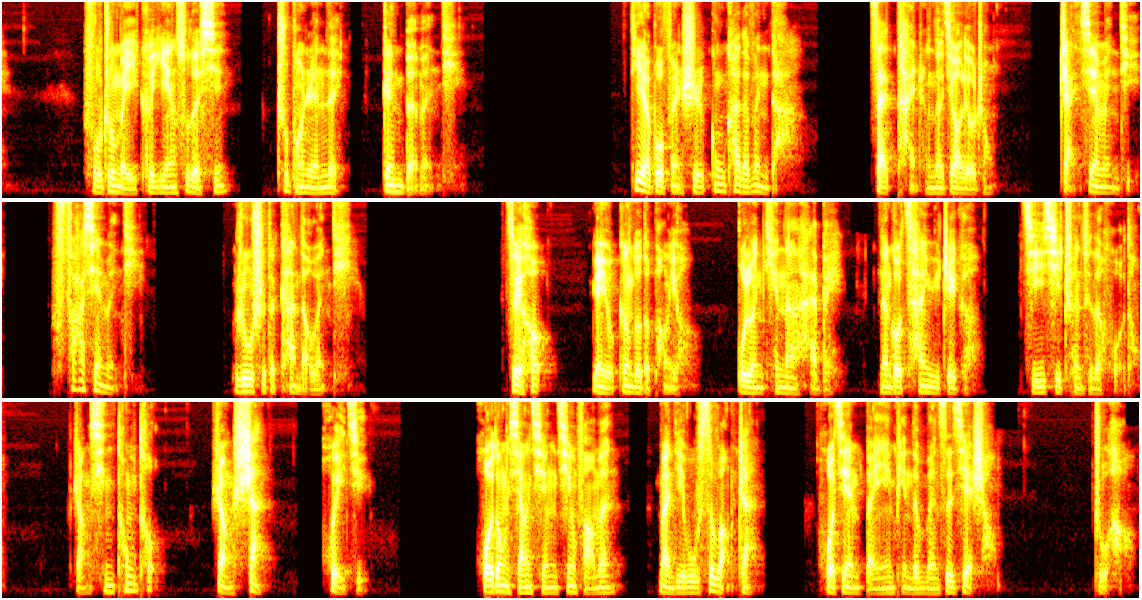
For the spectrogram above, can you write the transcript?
辅助每一颗严肃的心触碰人类根本问题。第二部分是公开的问答，在坦诚的交流中，展现问题，发现问题，如实的看到问题，最后。愿有更多的朋友，不论天南海北，能够参与这个极其纯粹的活动，让心通透，让善汇聚。活动详情请访问曼迪乌斯网站，或见本音频的文字介绍。祝好。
